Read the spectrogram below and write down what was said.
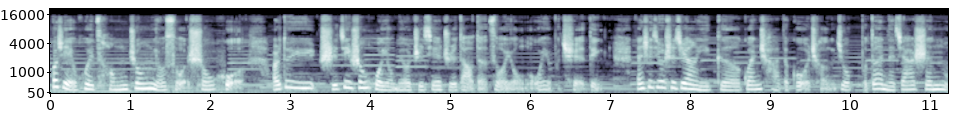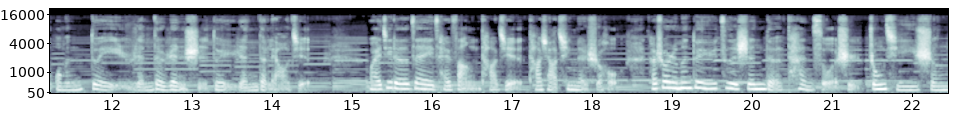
或者也会从中有所收获。而对于实际生活有没有直接指导的作用，我也不确定。但是就是这样一个观察的过程，就不断的加深我们对人的认识，对人的了解。我还记得在采访陶姐陶小青的时候，她说：“人们对于自身的探索是终其一生，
